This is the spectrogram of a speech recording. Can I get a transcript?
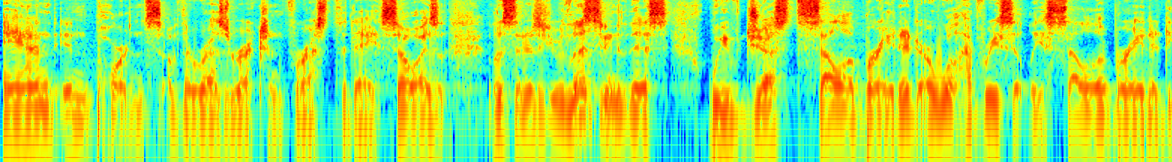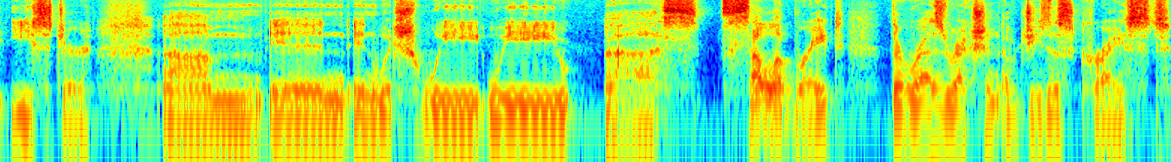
and importance of the resurrection for us today. So, as listeners, if you're listening to this, we've just celebrated, or will have recently celebrated Easter, um, in in which we we uh, celebrate the resurrection of Jesus Christ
